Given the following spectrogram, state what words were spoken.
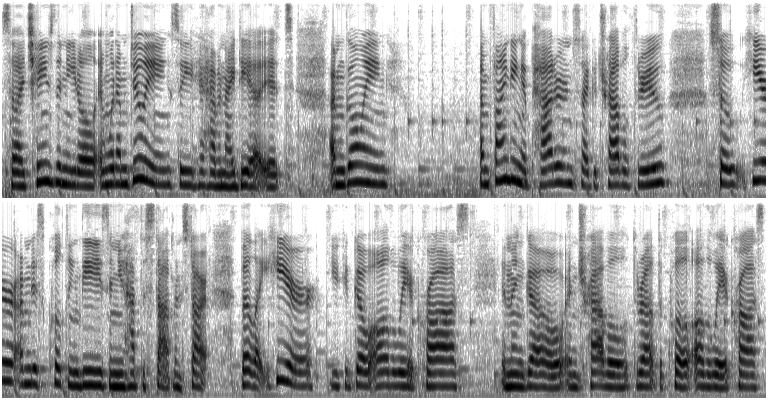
So I changed the needle and what I'm doing, so you have an idea, it's, I'm going, I'm finding a pattern so I could travel through. So here I'm just quilting these and you have to stop and start. But like here, you could go all the way across and then go and travel throughout the quilt all the way across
